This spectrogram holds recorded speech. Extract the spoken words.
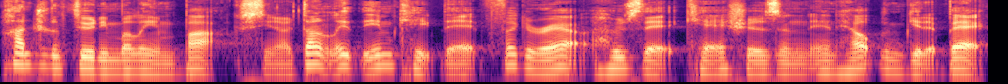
130 million bucks. You know, don't let them keep that. Figure out whose that cash is and, and help them get it back.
